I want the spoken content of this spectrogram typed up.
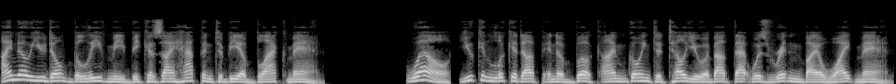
"'I know you don't believe me because I happen to be a black man. Well, you can look it up in a book I'm going to tell you about that was written by a white man."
